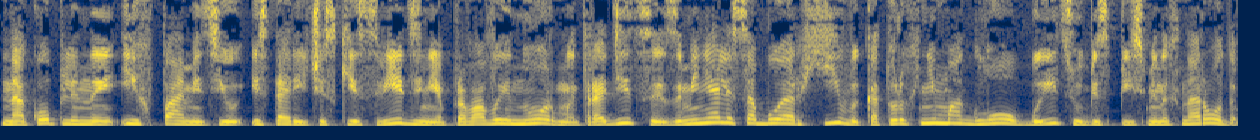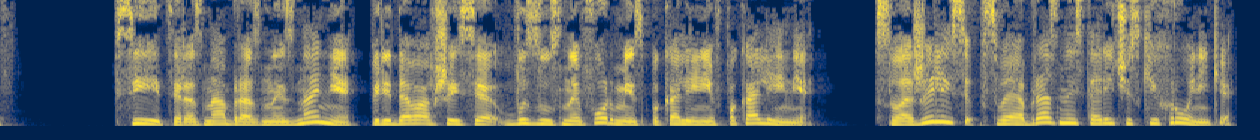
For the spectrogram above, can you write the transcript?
Накопленные их памятью исторические сведения, правовые нормы, традиции заменяли собой архивы, которых не могло быть у бесписьменных народов. Все эти разнообразные знания, передававшиеся в изустной форме из поколения в поколение, сложились в своеобразной исторические хроники,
